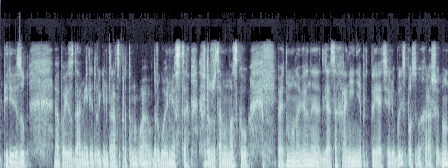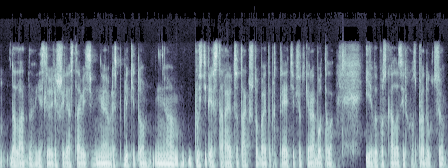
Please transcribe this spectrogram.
перевезут э, поездами или другим транспортом в другое место, в ту же самую Москву. Поэтому, наверное, для сохранения предприятия любые способы хороши. Ну, да ладно. Если решили оставить в республике, то э, пусть теперь стараются так, чтобы это предприятие все-таки работало и выпускало сельхозпродукцию.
